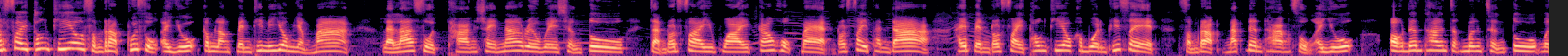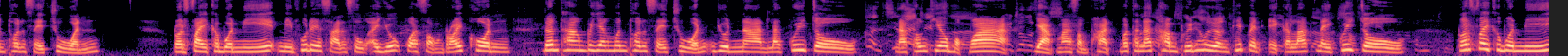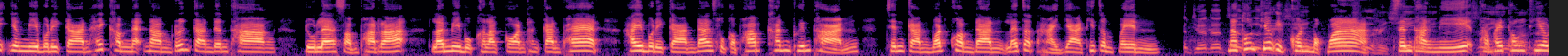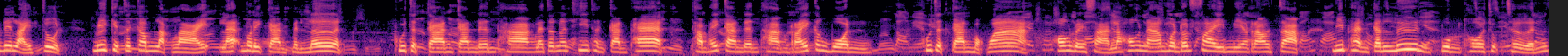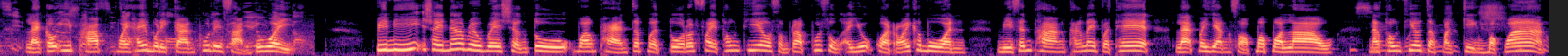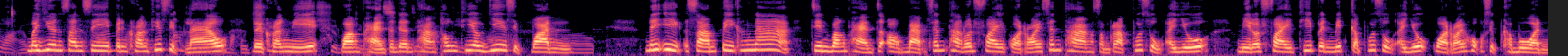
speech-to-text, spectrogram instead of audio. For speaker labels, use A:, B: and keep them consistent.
A: รถไฟท่องเที่ยวสำหรับผู้สูงอายุกำลังเป็นที่นิยมอย่างมาก และล่าสุดทาง China Railway เฉิงตู จัดรถไฟ Y968 รถไฟแพนด้า ให้เป็นรถไฟท่องเที่ยวขบวนพิเศษสำหรับนักเดินทางสูงอายุ ออกเดินทางจากเมืองเฉิงตูมณฑลเสฉวน รถไฟขบวนนี้มีผู้โดยสารสูงอายุกว่า 200 คน เดินทางไปยังมณฑลเสฉวนยุนนานและกุ้ยโจวนักท่องเที่ยวบอกว่าอยากมาสัมผัสวัฒนธรรมพื้นเมืองที่เป็นเอกลักษณ์ในกุ้ยโจว รถไฟขบวนนี้ยังมีบริการให้คำแนะนำเรื่องการเดินทาง ดูแลสัมภาระ และมีบุคลากรทางการแพทย์ ให้บริการด้านสุขภาพขั้นพื้นฐาน เช่นการวัดความดันและจัดหายาที่จำเป็น นักท่องเที่ยวอีกคนบอกว่า เส้นทางนี้ทำให้ท่องเที่ยวได้หลายจุด มีกิจกรรมหลากหลาย และบริการเป็นเลิศ ผู้จัดการการเดินทางและเจ้าหน้าที่ทางการแพทย์ทำให้การเดินทางไร้กังวล ผู้จัดการบอกว่าห้องโดยสารและห้องน้ำบนรถไฟมีราวจับ มีแผ่นกันลื่น ปุ่มโทรฉุกเฉิน และเก้าอี้พับไว้ให้บริการผู้โดยสารด้วย ปีนี้ China Railway เฉิงตูวางแผนจะเปิดตัวรถไฟท่องเที่ยวสำหรับผู้สูงอายุกว่าร้อยขบวน มีเส้นทางทั้งในประเทศ และไปยังสปปลาว นักท่องเที่ยวจากปักกิ่งบอกว่า มาเยือนซันซีเป็นครั้งที่ 10 แล้ว โดยครั้งนี้วางแผนจะเดินทางท่องเที่ยว 20 วัน ในอีก 3 ปีข้างหน้า จีนวางแผนจะออกแบบเส้นทางรถไฟกว่าร้อยเส้นทางสำหรับผู้สูงอายุ มีรถไฟที่เป็นมิตรกับผู้สูงอายุกว่า 160 ขบวน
